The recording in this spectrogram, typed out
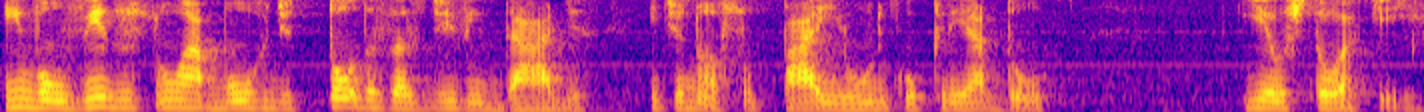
envolvidos no amor de todas as divindades e de nosso Pai único Criador. E eu estou aqui.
